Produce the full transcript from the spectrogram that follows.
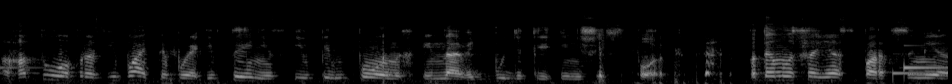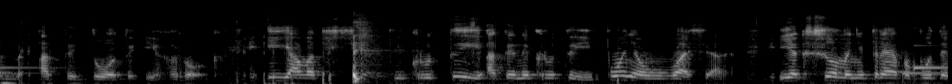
готов роз'їбать тебе і в теніс, і в пінг-понг, і навіть будь-який інший спорт. Потому що я спортсмен, а ти доти ігрок. І я вообще такий крутий, а ти не крутий. Поняв, Вася? І якщо мені треба буде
